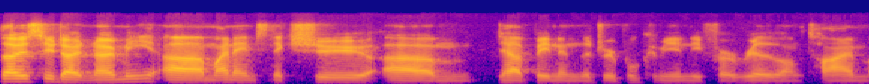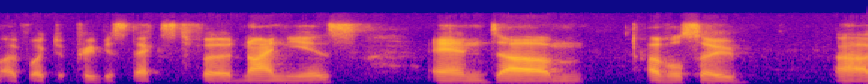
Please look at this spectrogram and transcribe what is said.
those who don't know me, uh, my name's Nick Shu. Um, I've been in the Drupal community for a really long time. I've worked at PreviousNext for nine years, and um, I've also uh,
